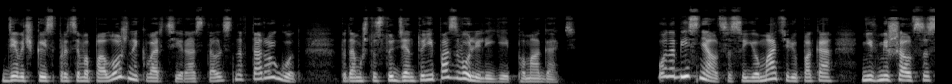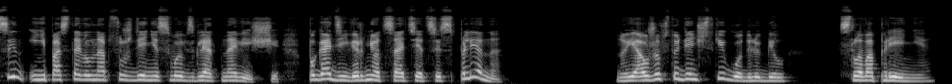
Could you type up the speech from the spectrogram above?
Девочка из противоположной квартиры осталась на второй год, потому что студенту не позволили ей помогать. Он объяснялся с ее матерью, пока не вмешался сын и не поставил на обсуждение свой взгляд на вещи. «Погоди, вернется отец из плена». Но я уже в студенческие годы любил словопрение.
